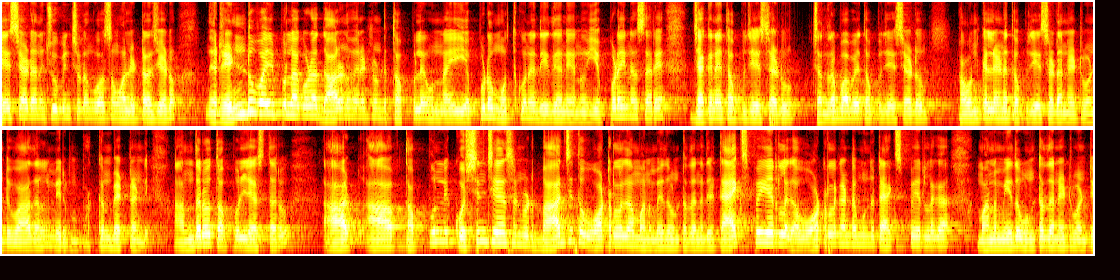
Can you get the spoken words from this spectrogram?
చేశాడని చూపించడం కోసం వాళ్ళు ఇట్లా చేయడం రెండు వైపులా కూడా దారుణమైనటువంటి తప్పులే ఉన్నాయి. ఎప్పుడూ మొత్తుకునేది ఇదే నేను. ఎప్పుడైనా సరే జగనే తప్పు చేశాడు చంద్రబాబే తప్పు చేశాడు పవన్ కళ్యాణే తప్పు చేశాడు అనేటువంటి వాదనలు మీరు పక్కన పెట్టండి. అందరూ తప్పులు చేస్తారు. ఆ ఆ తప్పుల్ని క్వశ్చన్ చేయాల్సినటువంటి బాధ్యత ఓటర్లుగా మన మీద ఉంటుంది అనేది ట్యాక్స్ పేయర్లుగా ఓటర్ల కంటే ముందు ట్యాక్స్ పేయర్లుగా మన మీద ఉంటుంది అనేటువంటి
